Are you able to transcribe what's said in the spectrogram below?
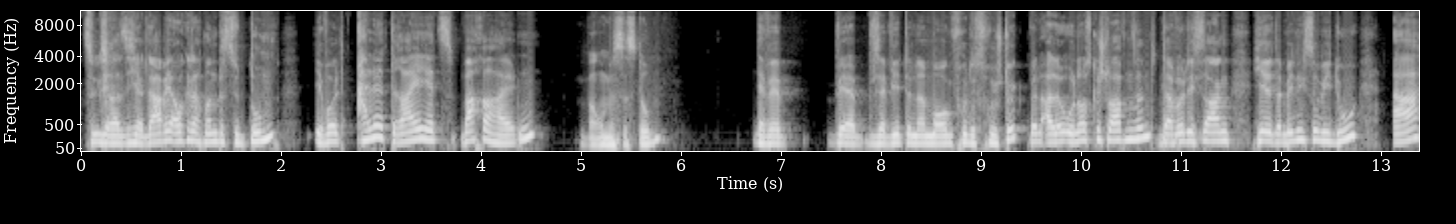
Zu ihrer Sicherheit. Da habe ich auch gedacht, Mann, bist du dumm? Ihr wollt alle drei jetzt Wache halten? Warum ist es dumm? Der wer, wer serviert denn dann morgen früh das Frühstück, wenn alle unausgeschlafen sind? Da würde ich sagen, hier, dann bin ich so wie du. A,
